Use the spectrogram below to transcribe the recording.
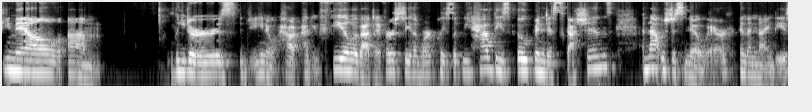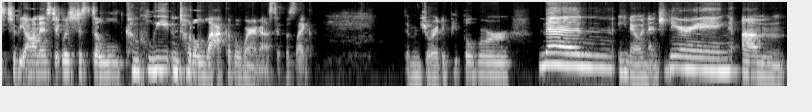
female um, leaders? You know, how, how do you feel about diversity in the workplace? Like we have these open discussions and that was just nowhere in the 90s. To be honest, it was just a complete and total lack of awareness. It was like, the majority of people were men, you know, in engineering, um,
